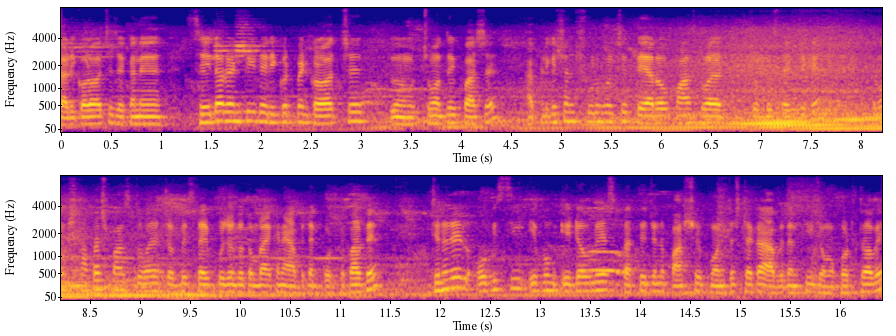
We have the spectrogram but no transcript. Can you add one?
জারি করা হয়েছে, যেখানে সেলার এন্ট্রিতে রিক্রুটমেন্ট করা হচ্ছে উচ্চ মাধ্যমিক পাশে। অ্যাপ্লিকেশন শুরু হয়েছে তেরো পাঁচ দু হাজার চব্বিশ তারিখ থেকে এবং সাতাশ পাঁচ দু হাজার চব্বিশ তারিখ পর্যন্ত তোমরা এখানে আবেদন করতে পারবে। জেনারেল ওবিসি এবং এডব্লিউএস প্রার্থীর জন্য পাঁচশো পঞ্চাশ টাকা আবেদন ফি জমা করতে হবে।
